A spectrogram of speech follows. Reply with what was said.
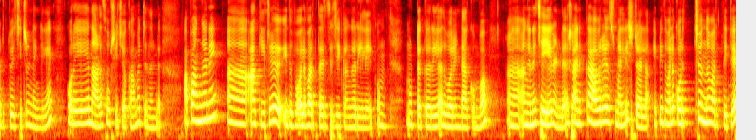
എടുത്തു വെച്ചിട്ടുണ്ടെങ്കിൽ കുറേ നാൾ സൂക്ഷിച്ചു വെക്കാൻ പറ്റുന്നുണ്ട്. അപ്പം അങ്ങനെ ആക്കിയിട്ട് ഇതുപോലെ വറുത്തരച്ച ചിക്കൻ കറിയിലേക്കും മുട്ടക്കറി അതുപോലെ ഉണ്ടാക്കുമ്പോൾ അങ്ങനെ ചെയ്യലുണ്ട്. പക്ഷെ എനിക്ക് ആ ഒരു സ്മെല്ല് ഇഷ്ടമല്ല. ഇപ്പം ഇതുപോലെ കുറച്ചൊന്ന് വറുത്തിട്ട്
